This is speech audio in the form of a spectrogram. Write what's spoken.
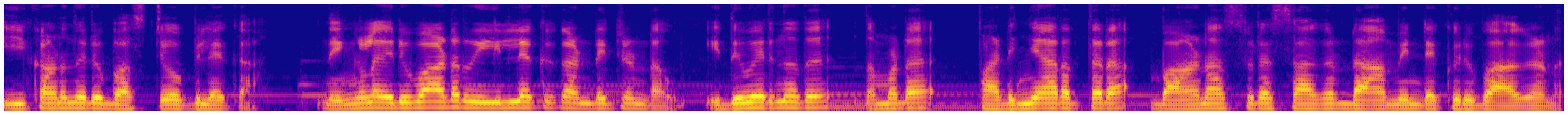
ഈ കാണുന്നൊരു ബസ് സ്റ്റോപ്പിലേക്കാണ് നിങ്ങൾ ഒരുപാട് റീലിലൊക്കെ കണ്ടിട്ടുണ്ടാവും. ഇത് വരുന്നത് നമ്മുടെ പടിഞ്ഞാറത്തറ ബാണാസുര സാഗർ ഡാമിന്റെ ഒക്കെ ഒരു ഭാഗമാണ്.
